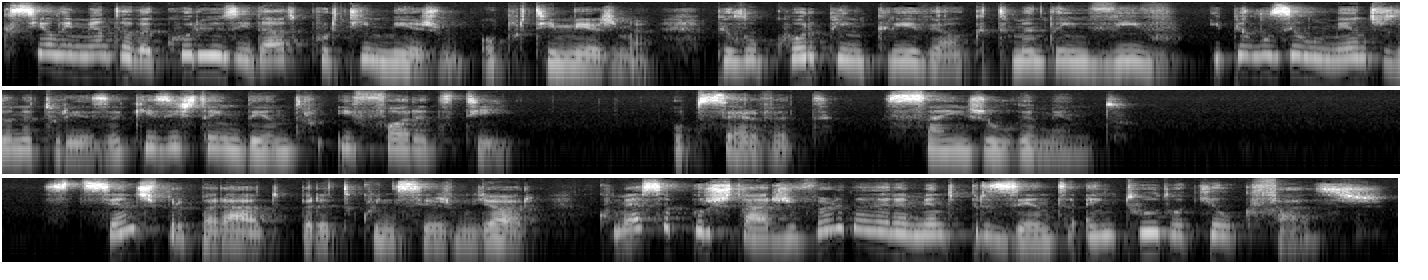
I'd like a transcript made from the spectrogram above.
que se alimenta da curiosidade por ti mesmo ou por ti mesma, pelo corpo incrível que te mantém vivo e pelos elementos da natureza que existem dentro e fora de ti. Observa-te sem julgamento. Se te sentes preparado para te conheceres melhor, começa por estares verdadeiramente presente em tudo aquilo que fazes.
